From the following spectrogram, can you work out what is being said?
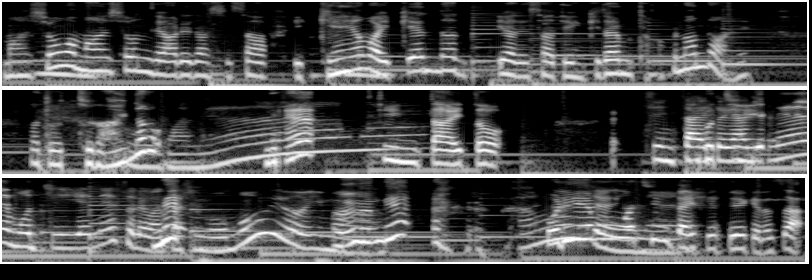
マンションはマンションであれだしさ、一軒家は一軒家でさ電気代も高くなんだわね、まあ、どっちがいいんだろう。ね。ね。賃貸と。賃貸とや持ち家。ね持ち家ね。それね。私も思うよ、今。うんね。ホリエモンは賃貸って言ってるけどさ、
